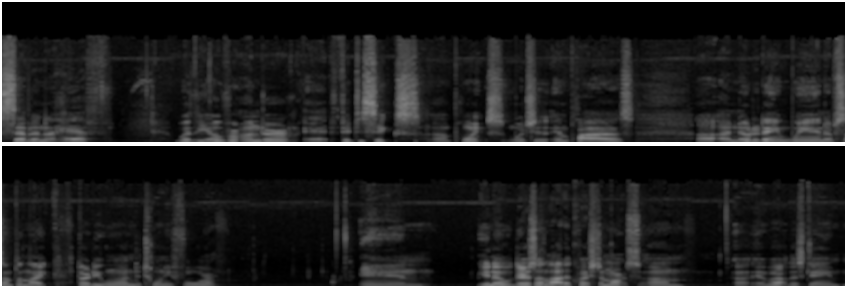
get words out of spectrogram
seven and a half with the over under at 56 uh, points, which implies uh, a Notre Dame win of something like 31 to 24. And, you know, there's a lot of question marks um, uh, about this game.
